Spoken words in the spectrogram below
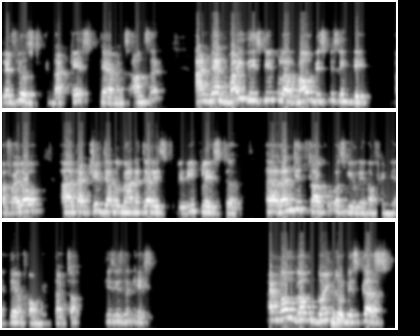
refused in that case, they haven't answered. And then why these people are now dismissing the uh, fellow uh, that chief general manager is to be replaced. Uh, Ranjit Thakur was Union of India. They have found it. That's all. This is the case. I'm now going to discuss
